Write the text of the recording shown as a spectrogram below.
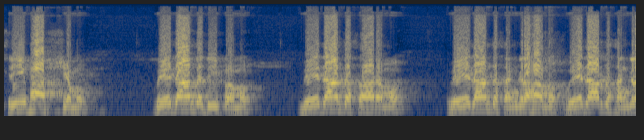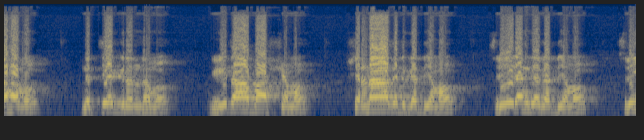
శ్రీభాష్యము వేదాంత దీపము వేదాంత సారము వేదాంత సంగ్రహము వేదాంత సంగ్రహము నిత్య గ్రంథము గీతాభాష్యము శరణాగతి గద్యము శ్రీరంగ గద్యము శ్రీ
